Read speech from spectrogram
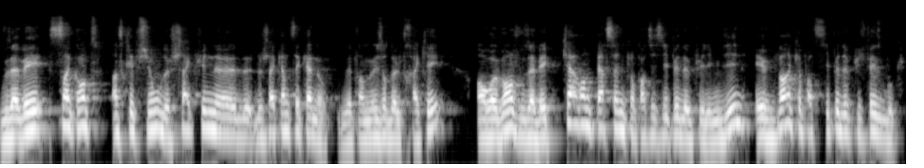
Vous avez 50 inscriptions de, chacune, de chacun de ces canaux. Vous êtes en mesure de le traquer. En revanche, vous avez 40 personnes qui ont participé depuis LinkedIn et 20 qui ont participé depuis Facebook.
